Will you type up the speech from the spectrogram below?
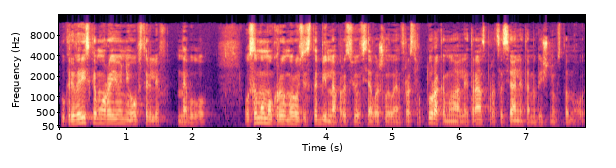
У Криворізькому районі обстрілів не було. У самому Кривому Розі стабільно працює вся важлива інфраструктура, комунальний транспорт, соціальні та медичні установи.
